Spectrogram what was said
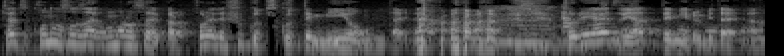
とりあえずこの素材おもろそうやからこれで服作ってみようみたいな。とりあえずやってみるみたいな。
